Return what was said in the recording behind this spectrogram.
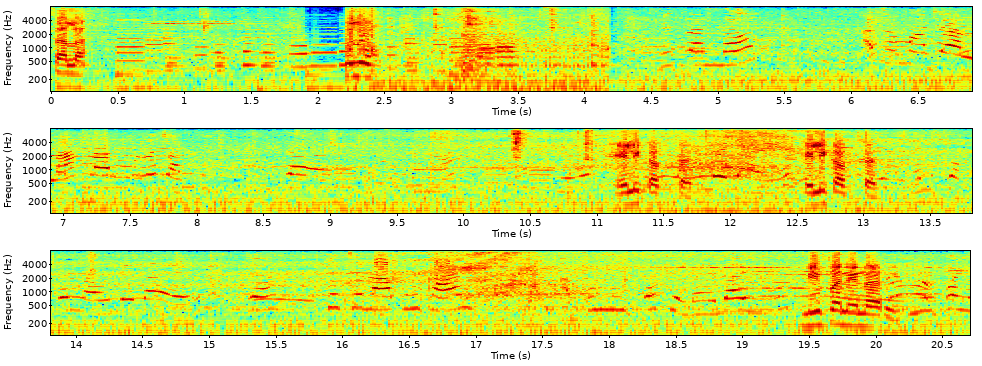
चला. बोलो. हेलिकॉप्टर. हेलिकॉप्टर. मी पण येणार आहे.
